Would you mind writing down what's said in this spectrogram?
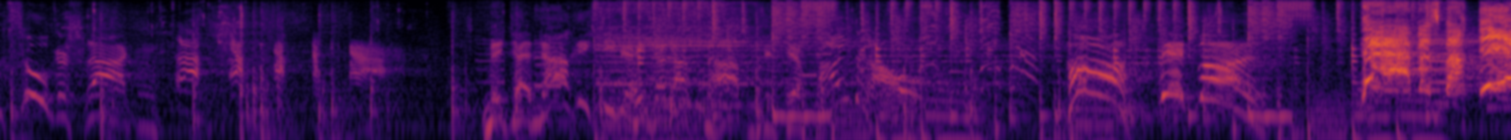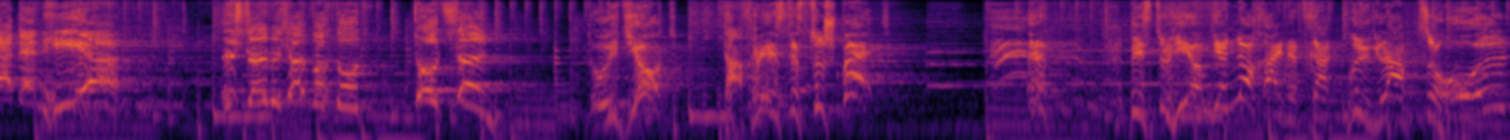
Haben zugeschlagen. Mit der Nachricht, die wir hinterlassen haben, sind wir voll drauf. Ha! Seht mal! Ja, was macht der denn hier? Ich stell mich einfach tot! Totstellen! Du Idiot! Dafür ist es zu spät! Bist du hier, um dir noch eine Trackprügel abzuholen?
